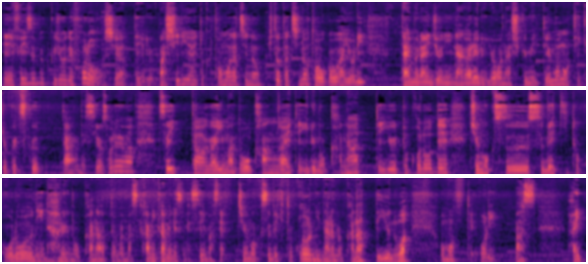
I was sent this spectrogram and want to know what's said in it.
Facebook 上でフォローをし合っている、まあ、知り合いとか友達の人たちの投稿がよりタイムライン上に流れるような仕組みっていうものを結局作ったんですよ。それは Twitter が今どう考えているのかなっていうところで注目すべきところになるのかなと思います。カミカミですね。すいません。注目すべきところになるのかなっていうのは思っております。はい。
